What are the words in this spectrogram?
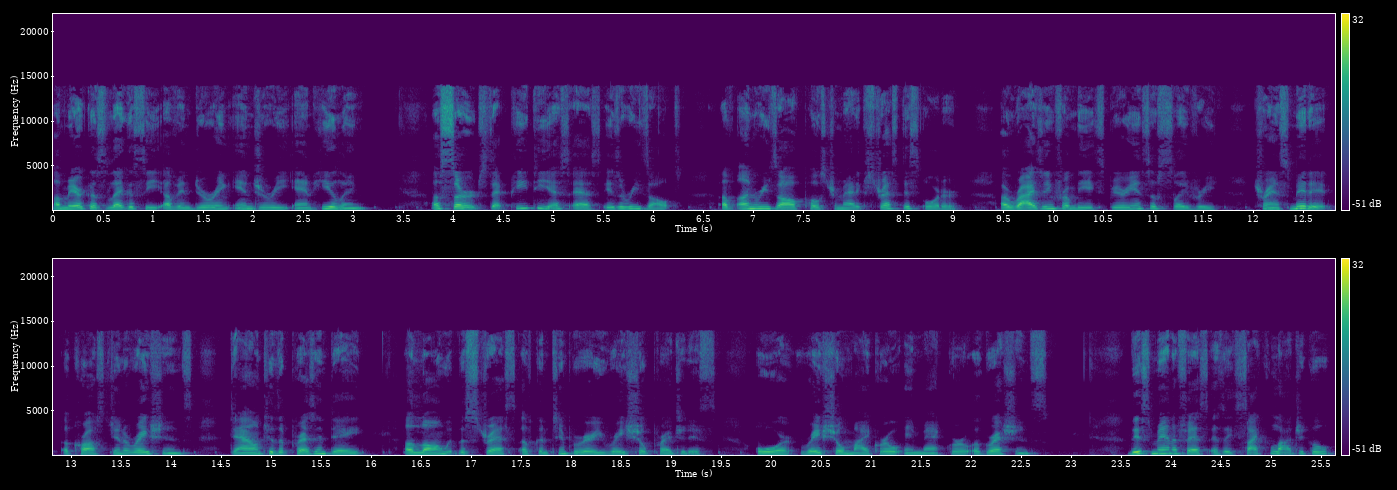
America's Legacy of Enduring Injury and Healing, asserts that PTSS is a result of unresolved post traumatic stress disorder arising from the experience of slavery transmitted across generations down to the present day, along with the stress of contemporary racial prejudice or racial micro and macro aggressions. This manifests as a psychological,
